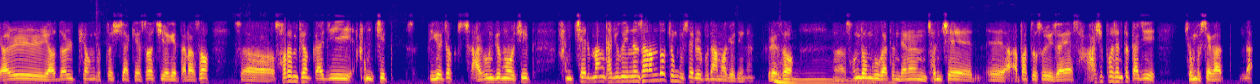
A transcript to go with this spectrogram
18평부터 시작해서 지역에 따라서 어, 30평까지 한 집 비교적 작은 규모 집 한 채만 가지고 있는 사람도 종부세를 부담하게 되는. 그래서 음. 어, 성동구 같은 데는 전체 에, 아파트 소유자의 40%까지 종부세가 나-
